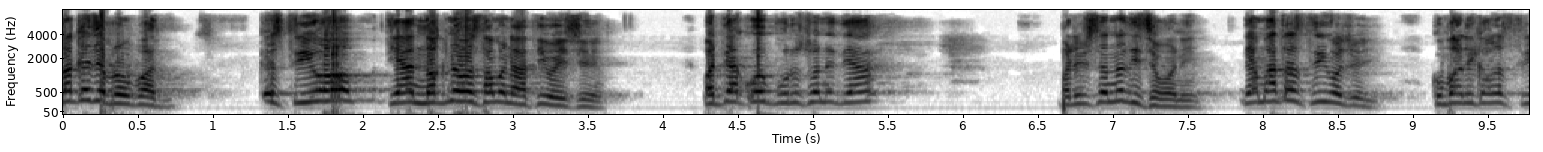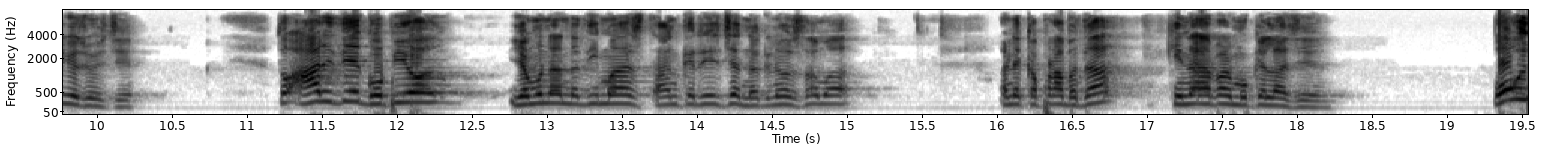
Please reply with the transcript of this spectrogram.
લખે છે પ્રભુપાદ કે સ્ત્રીઓ ત્યાં નગ્ન અવસ્થામાં નાતી હોય છે. પણ ત્યાં કોઈ પુરુષોને ત્યાં પરમિશન નથી જવાની. ત્યાં માત્ર સ્ત્રીઓ જોઈ કુમારિકાઓ સ્ત્રીઓ જોઈ છે. તો આ રીતે ગોપીઓ યમુના નદીમાં સ્નાન કરી રહી છે નગ્ન અવસ્થામાં. અને કપડાં બધા કિનારા પર મૂકેલા છે. બહુ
